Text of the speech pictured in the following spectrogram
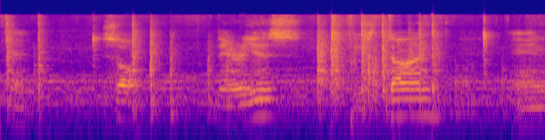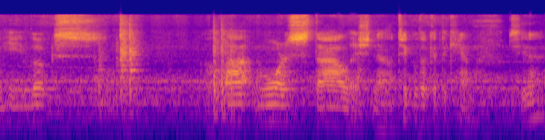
Okay. So, there he is. He's done. And he looks a lot more stylish now. Take a look at the camera. See that?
